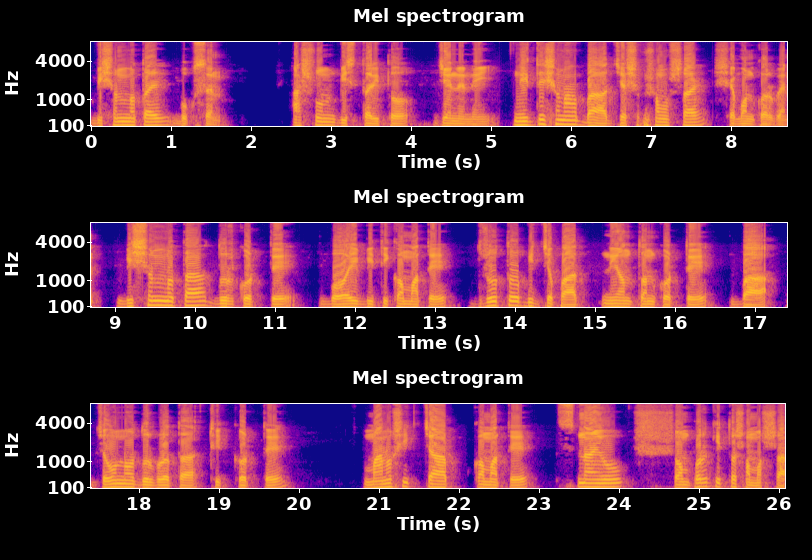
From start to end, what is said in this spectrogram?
বিষণ্ণতায় ভুগছেন, আসুন বিস্তারিত জেনে নেই। নির্দেশনা বা যেসব সমস্যায় সেবন করবেন। বিষণ্ণতা দূর করতে, বয় ভীতি কমাতে, দ্রুত বীর্যপাত নিয়ন্ত্রণ করতে বা যৌন দুর্বলতা ঠিক করতে, মানসিক চাপ কমাতে, স্নায়ু সম্পর্কিত সমস্যা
